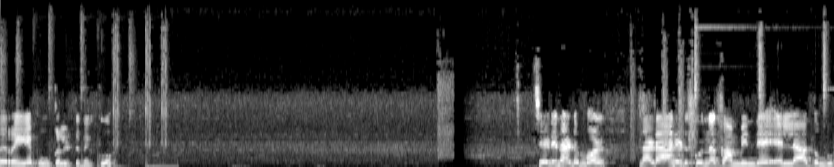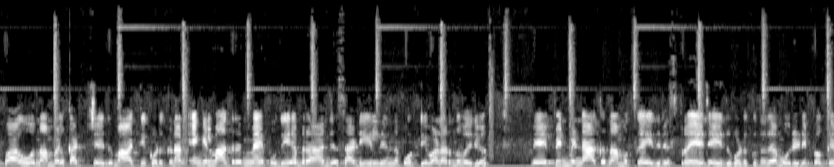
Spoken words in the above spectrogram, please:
നിറയെ പൂക്കളിട്ട് നിൽക്കൂ. ചെടി നടുമ്പോൾ നടാനെടുക്കുന്ന കമ്പിന്റെ എല്ലാ തുമ്പുഭാഗവും നമ്മൾ കട്ട് ചെയ്ത് മാറ്റി കൊടുക്കണം. എങ്കിൽ മാത്രമേ പുതിയ ബ്രാഞ്ച് സടിയിൽ നിന്ന് പൊട്ടി വളർന്നു വരൂ. വേപ്പിൻ പിണ്ണാക്ക് നമുക്ക് ഇതിന് സ്പ്രേ ചെയ്ത് കൊടുക്കുന്നത് മുരടിപ്പൊക്കെ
